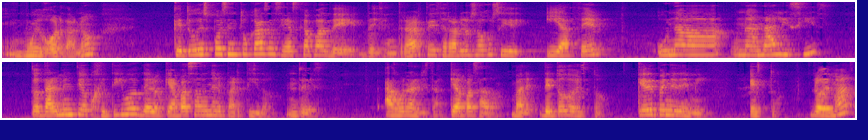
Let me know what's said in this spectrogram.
muy gorda, ¿no? Que tú después en tu casa seas capaz de, de centrarte, cerrar los ojos y, y hacer una, un análisis totalmente objetivo de lo que ha pasado en el partido. Entonces, hago una lista. ¿Qué ha pasado? Vale, de todo esto. ¿Qué depende de mí? Esto. Lo demás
